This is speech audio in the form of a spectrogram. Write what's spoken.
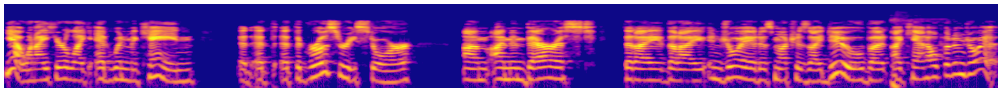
yeah, when I hear like Edwin McCain at, at, at the grocery store, um, I'm embarrassed that I that I enjoy it as much as I do, but I can't help but enjoy it.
